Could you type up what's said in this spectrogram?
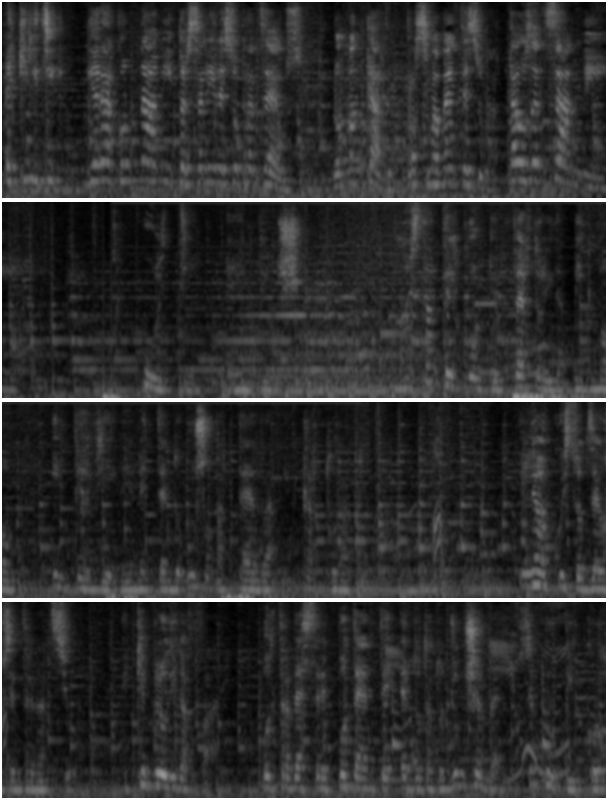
e chi litigherà con Nami per salire sopra Zeus. Non mancate prossimamente sulla Thousand Sunny! Ulti è invincibile. Nonostante il colpo infertoli da Big Mom, interviene mettendo Usopp a terra e catturando Il neo acquisto Zeus entra in azione. E che ve lo dica a fare? Oltre ad essere potente, è dotato di un cervello, seppur piccolo,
